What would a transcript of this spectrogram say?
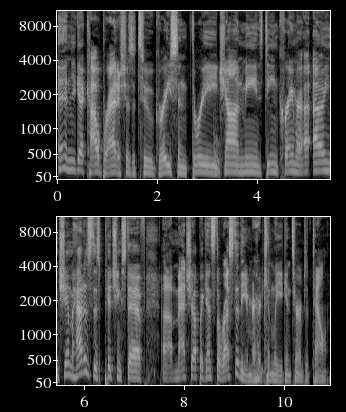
and you got Kyle Bradish as a two, Grayson three. John Means, Dean Kremer. I, I, mean, Jim, how does this pitching staff uh, match up against the rest of the American League in terms of talent?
